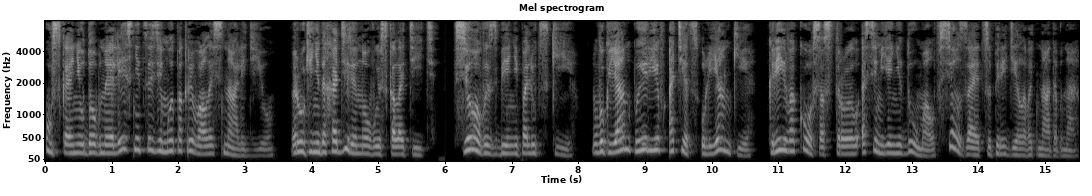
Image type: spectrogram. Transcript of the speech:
Узкая неудобная лестница зимой покрывалась наледью. Руки не доходили новую сколотить. Все в избе не по-людски. Лукьян Пырьев, отец Ульянки, криво-косо строил, о семье не думал, все зайцу переделывать надобно.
